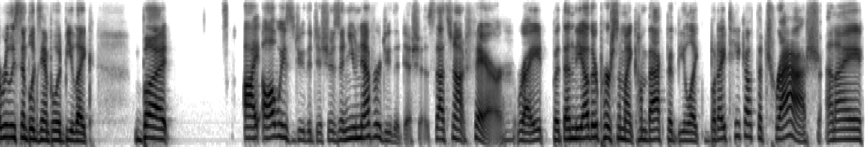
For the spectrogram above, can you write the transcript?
a really simple example would be like, but I always do the dishes and you never do the dishes. That's not fair, right? But then the other person might come back but be like, "But I take out the trash and I,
